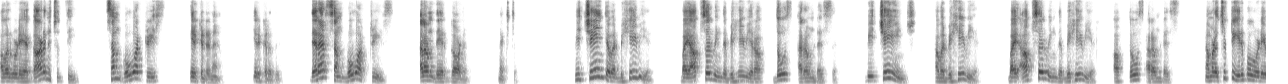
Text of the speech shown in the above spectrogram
அவர்களுடைய கார்டனை சுத்தி சம் கோவா ட்ரீஸ் இருக்கின்றன இருக்கிறது. There are some guava trees around their garden next we change our behaviour by observing the behaviour of those around us change our behaviour by by observing behaviour of those those நம்மளை சுற்றி இருப்பவருடைய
